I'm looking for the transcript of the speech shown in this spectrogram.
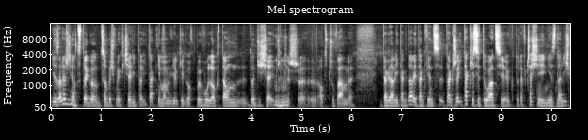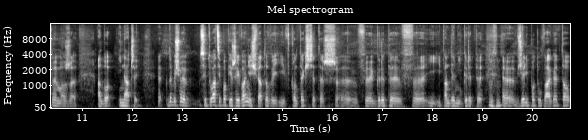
niezależnie od tego, co byśmy chcieli, to i tak nie mamy wielkiego wpływu. Lockdown do dzisiaj przecież e, odczuwamy i tak dalej, i tak dalej. Tak więc także i takie sytuacje, które wcześniej nie znaliśmy może, albo inaczej. Gdybyśmy sytuację po I wojnie światowej i w kontekście też e, w grypy w, i, i pandemii grypy e, wzięli pod uwagę, to,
